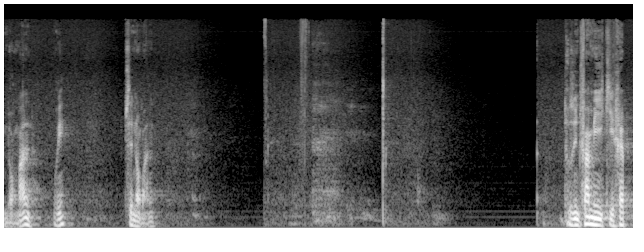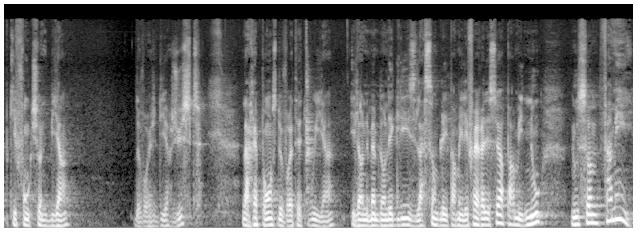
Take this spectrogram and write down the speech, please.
normal, oui, c'est normal. Dans une famille qui, qui fonctionne bien, devrais-je dire juste, la réponse devrait être oui. Hein. Il en est même dans l'Église, l'Assemblée, parmi les frères et les sœurs, parmi nous, nous sommes famille.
